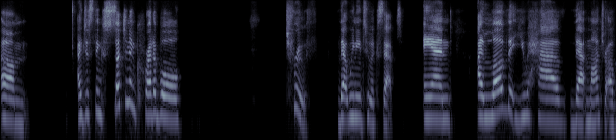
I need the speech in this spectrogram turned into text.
um, I just think, such an incredible truth that we need to accept. And I love that you have that mantra of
